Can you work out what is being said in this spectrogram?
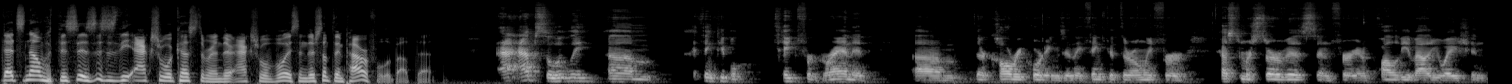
that's not what this is. This is the actual customer and their actual voice, and there's something powerful about that absolutely. Um, I think people take for granted um, their call recordings and they think that they're only for customer service and for you know, quality evaluation.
